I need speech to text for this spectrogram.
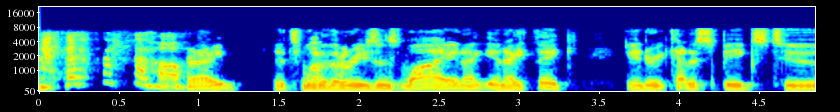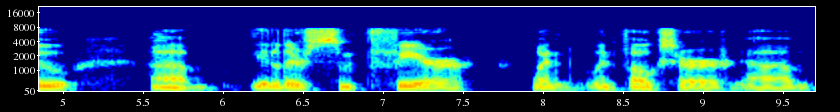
right? It's one of the reasons why, and I and I think Andrea kind of speaks to, uh, you know, there's some fear when when folks are um,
